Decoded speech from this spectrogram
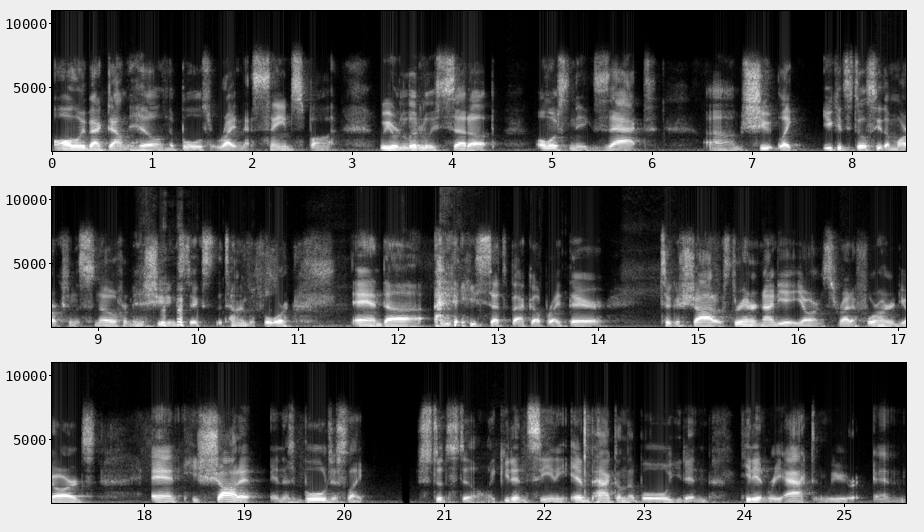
all the way back down the hill, and the bulls were right in that same spot. We were literally set up almost in the exact um, shoot, like you could still see the marks in the snow from his shooting sticks the time before. And uh, he sets back up right there, took a shot. It was 398 yards, right at 400 yards and he shot it and this bull just like stood still. Like you didn't see any impact on the bull. You didn't he didn't react and we were and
